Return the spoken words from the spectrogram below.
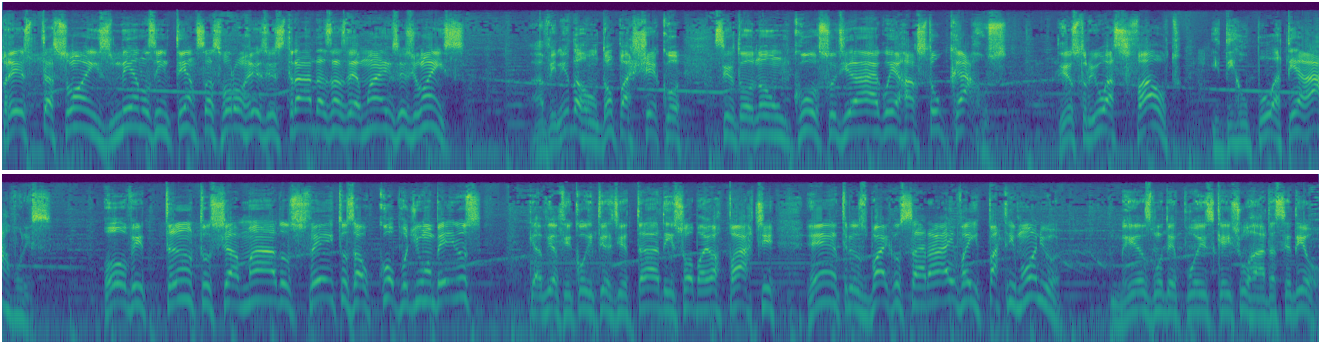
Precipitações menos intensas foram registradas nas demais regiões. A Avenida Rondon Pacheco se tornou um curso de água e arrastou carros, destruiu asfalto e derrubou até árvores. Houve tantos chamados feitos ao corpo de bombeiros que a via ficou interditada em sua maior parte entre os bairros Saraiva e Patrimônio, mesmo depois que a enxurrada cedeu.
